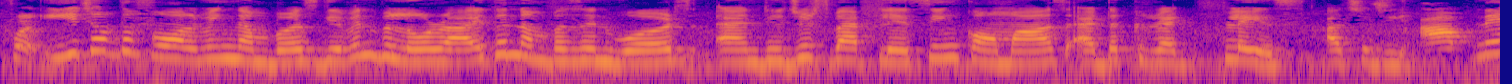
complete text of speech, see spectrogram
For each of the following numbers given below, write the numbers in words and digits by placing commas at the correct place. अच्छा जी आपने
